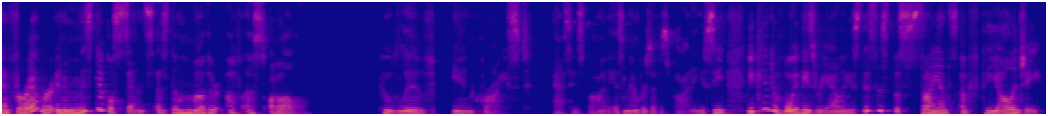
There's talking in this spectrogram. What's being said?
and forever in a mystical sense as the mother of us all who live in Christ as his body, as members of his body. You see, you can't avoid these realities. This is the science of theology.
